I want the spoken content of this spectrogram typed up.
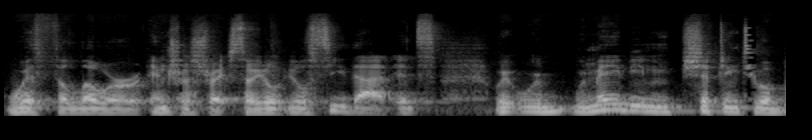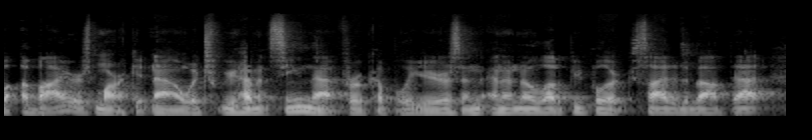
with the lower interest rates. So you'll, you'll see that it's we, we, we may be shifting to a, a, buyer's market now, which we haven't seen that for a couple of years, and, and I know a lot of people are excited about that.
